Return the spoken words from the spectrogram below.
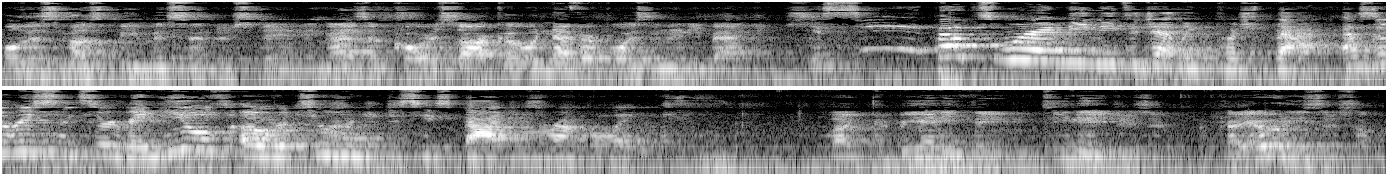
Well, this must be a misunderstanding, as of course Arco would never poison any badgers. You see, that's where I may need to gently push back, as a recent survey yields over 200 deceased badgers around the lake. Like could be anything, teenagers or coyotes or something.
